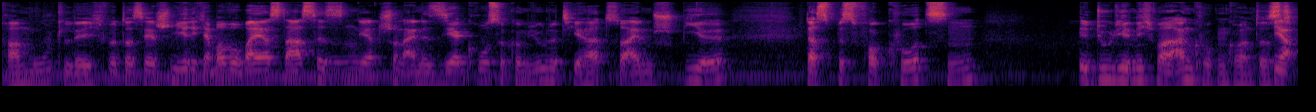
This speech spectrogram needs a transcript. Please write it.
Vermutlich wird das sehr schwierig, aber wobei ja Star Citizen jetzt schon eine sehr große Community hat zu einem Spiel, das bis vor kurzem äh, du dir nicht mal angucken konntest. Ja.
